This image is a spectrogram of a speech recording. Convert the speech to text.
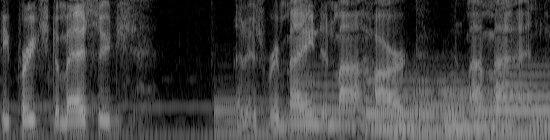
He preached a message that has remained in my heart and my mind.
